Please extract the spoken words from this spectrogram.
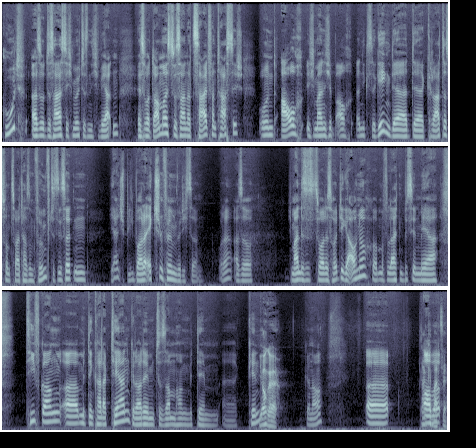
gut. Also, das heißt, ich möchte es nicht werten. Es war damals zu seiner Zeit fantastisch. Und auch, ich meine, ich habe auch äh, nichts dagegen. Der, der Kratos von 2005, das ist halt ein ja, ein spielbarer Actionfilm, würde ich sagen. Oder? Also, ich meine, das ist zwar das heutige auch noch, hat man vielleicht ein bisschen mehr Tiefgang äh, mit den Charakteren, gerade im Zusammenhang mit dem äh, Kind. Junge. Genau. Äh, Danke, aber, Matze.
